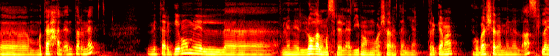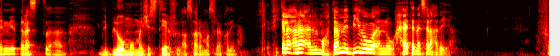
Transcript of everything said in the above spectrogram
آه متاح على الإنترنت. مترجمه من من اللغة المصرية القديمة مباشرة يعني. ترجمة مباشرة من الأصل لأني درست آه دبلوم وماجستير في الآثار المصرية القديمة. في كلام أنا المهتم بيه هو إنه حياة الناس العادية. ف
